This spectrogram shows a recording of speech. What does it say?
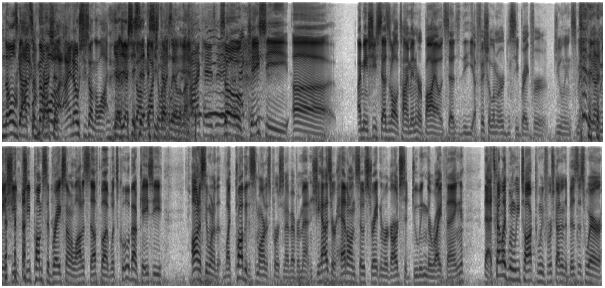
Noel's got I- some no, hold pressure. on. I know she's on the line. Yeah, yeah, she's- I'm she's watching what I definitely on the say. line. Yeah. Hi, Casey. So Hi, Casey, uh, I mean, she says it all the time in her bio. It says the official emergency brake for Julian Smith. You know what I mean? She she pumps the brakes on a lot of stuff. But what's cool about Casey, honestly, one of the like probably the smartest person I've ever met, and she has her head on so straight in regards to doing the right thing. That it's kind of like when we talked when we first got into business, where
